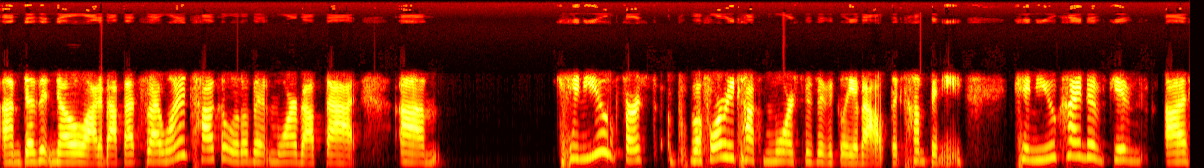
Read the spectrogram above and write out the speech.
um, doesn't know a lot about that. So, I want to talk a little bit more about that. Um, can you first, before we talk more specifically about the company, can you kind of give us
